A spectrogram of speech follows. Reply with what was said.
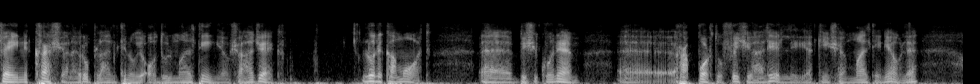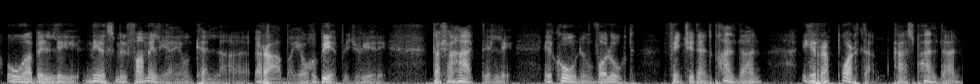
fejn ikkraxja l-ajruplan kienu joqogħdu l-Maltin jew xi ħaġa hekk. L-unika mod eh, biex ikun hemm rapport uffiċjali li jekk kienx hemm Maltin jew le huwa billi nies mill-familja jew inkella raba jew ħbieb ġifieri ta' xi ħadd li ikun involut f'inċident bħal dan jirrapporta każ bħal dan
